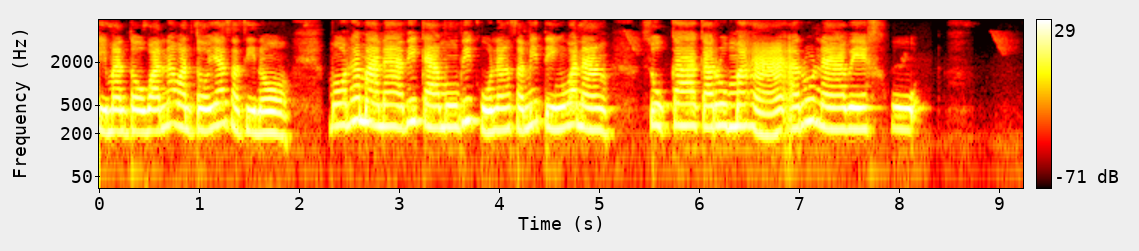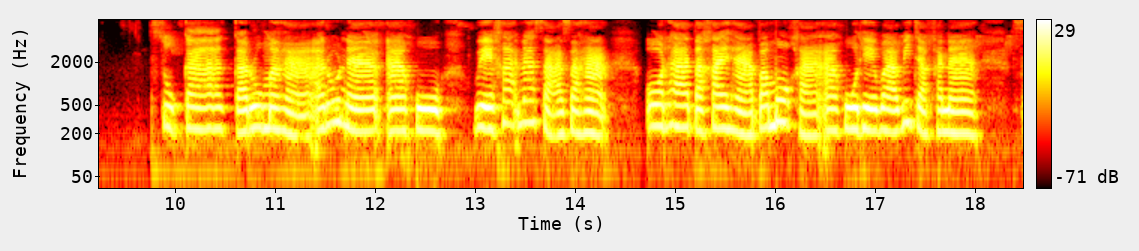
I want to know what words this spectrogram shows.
ติมันโตวันนาวันโตยาสสิโน โมทมานาพิกามุงพิขูนางสมิติงวานางสุกาการุมมหาอรุณาเวคูสุกาการุมหาอรุณาอาคูเวคะนาสาสหะ โอทาตะไคหาปะโมกขาอาคูเทวาวิจักขณา ส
